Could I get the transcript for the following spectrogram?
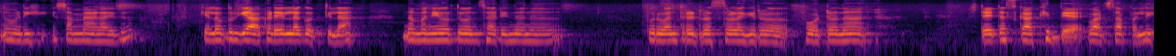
ನೋಡಿ ಸಮ್ಮೇಳ ಇದು. ಕೆಲವೊಬ್ರಿಗೆ ಆ ಕಡೆ ಎಲ್ಲ ಗೊತ್ತಿಲ್ಲ. ನಮ್ಮ ಮನೆಯವ್ರದ್ದು ಒಂದು ಸಾರಿ ನಾನು ಪೂರ್ವಂತರ ಡ್ರೆಸ್ ಒಳಗಿರೋ ಫೋಟೋನ ಸ್ಟೇಟಸ್ಗೆ ಹಾಕಿದ್ದೆ ವಾಟ್ಸಪ್ಪಲ್ಲಿ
